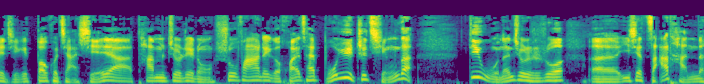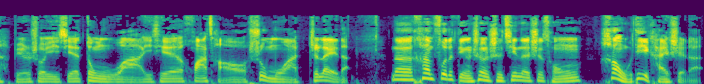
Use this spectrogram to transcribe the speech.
这几个包括贾协呀，他们就是这种抒发这个怀才不遇之情的。第五呢，就是说呃一些杂谈的，比如说一些动物啊、一些花草树木啊之类的。那汉赋的鼎盛时期呢，是从汉武帝开始的。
